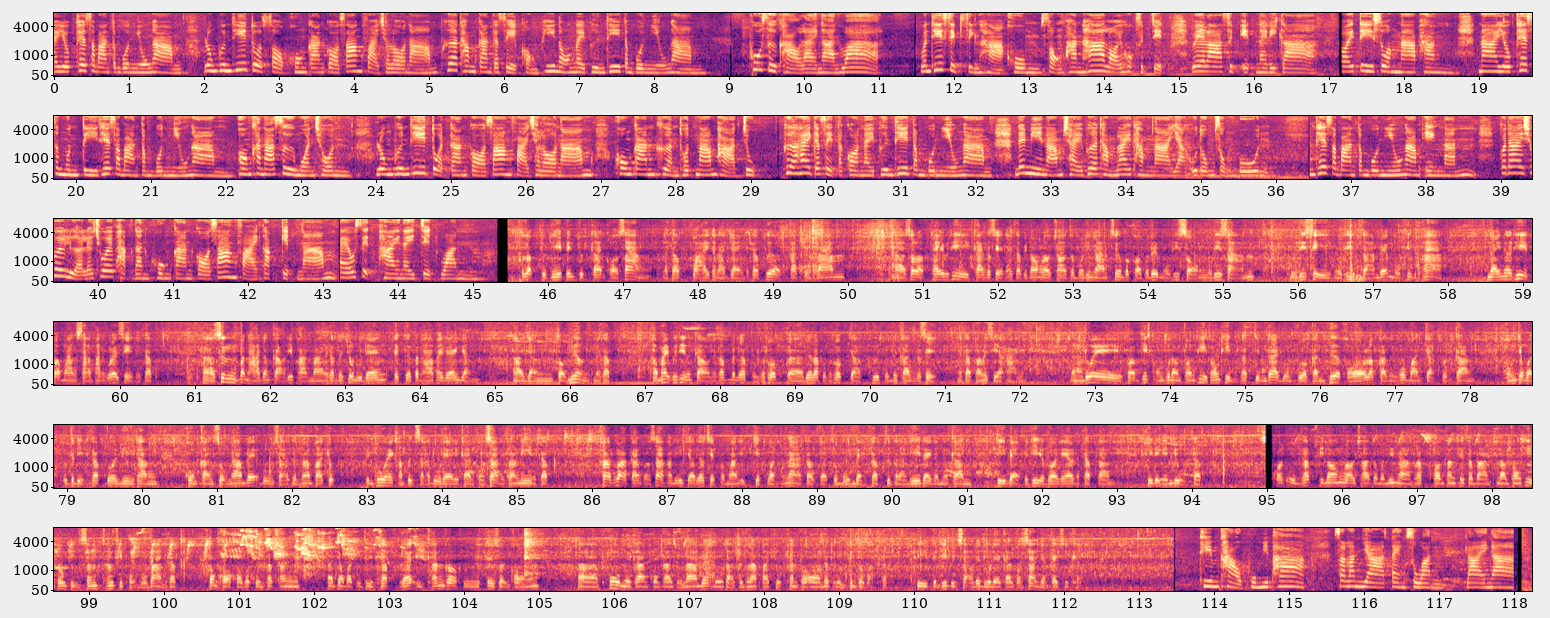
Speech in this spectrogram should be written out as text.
ายกเทศบาลตำบลงิ้วงาม ลงพื้นที่ตรวจสอบโครงการก่อสร้างฝ่ายชะลอน้ำเพื่อทำการเกษตรของพี่น้องในพื้นที่ตำบลงิ้วงาม ผู้สื่อข่าวรายงานว่า วันที่ 10 สิงหาคม 2567 เวลา 11นาฬิการ้อยตีสวงนาพันธ์นายกเทศมนตรีเทศบาลตำบลงิ้วงาม พร้อมคณะสื่อมวลชน ลงพื้นที่ตรวจการก่อสร้างฝ่ายชะลอน้ำโครงการเขื่อนทดน้ำผาจุก เพื่อให้เกษตรกรในพื้นที่ตำบลงิ้วงาม ได้มีน้ำใช้เพื่อทำไร่ทำนาอย่างอุดมสมบูรณ์เทศบาลตำบลงิ้วงามเองนั้น ก็ได้ช่วยเหลือและช่วยผลักดันโครงการก่อสร้างฝายกักเก็บน้ำแล้วเสร็จภายใน 7 วันสำหรับจุดนี้เป็นจุดการก่อสร้างนะครับฝายขนาดใหญ่นะครับ เพื่อกักเก็บน้ำอ่าสำหรับใช้พื้นที่การเกษตรให้กับพี่น้องเราชาวตำบลที่งาม ซึ่งประกอบไปด้วยหมู่ที่ 2 หมู่ที่ 3 หมู่ที่ 4 หมู่ที่13และหมู่ที่ 15 ในเนื้อที่ประมาณ 3,000กว่าไร่เศษนะครับซึ่งปัญหาดังกล่าวที่ผ่านมานะครับในช่วงดูแล้งจะเกิดปัญหาภัยแล้งอย่างอย่างต่อเนื่องนะครับทำให้พื้นที่ดังกล่าวนะครับได้รับผลกระทบได้รับผลกระทบจากพืชผลทางการเกษตรนะครับทำให้เสียหายด้วยความคิดของผู้นำท้องที่ท้องถิ่นนะครับจึงได้รวมตัวกันเพื่อขอรับการสนับสนุนงบประมาณจากส่วนกลางของจังหวัดอุตรดิตถ์ครับโดยมีทางโครงการส่งน้ำและบรุงสาเขื่อนน้ำผาจุก เป็นผู้ให้คำปรึกษาดูแลในการก่อสร้างในครั้งนี้นะครับ คาดว่าการก่อสร้างครั้งนี้จะแล้วเสร็จประมาณอีก 7 วันข้างหน้าก็จะสมบูรณ์แบบครับ ซึ่งขณะนี้ได้ดำเนินการตีแบบเป็นที่เรียบร้อยแล้วนะครับ ตามที่ได้เห็นอยู่ครับก่อนอื่นครับพี่น้องเราชาวตำบลยิ่งงามครับพร้อมทั้งเทศบาลผู้นำท้องที่ท้องถิ่นทั้งทั้ง 16 หมู่บ้านครับต้องขอขอบพระคุณครับทางจังหวัดอุตรดิตถ์ครับ และอีกครั้งก็คือในส่วนของอผู้อำนวยการโครงการสูบน้ำและบริษัทคุณน้ำผาจุกท่านผอนัทพลขึ้นสวัสดิ์ครับที่เป็นที่ปรึกษาและดูแลการก่อสร้างอย่างใกล้ชิดครับ ทีมข่าวภูมิภาค สรัญญาแตงสุวรรณรายงาน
